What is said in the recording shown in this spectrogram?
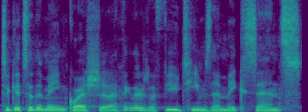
to get to the main question, I think there's a few teams that make sense.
